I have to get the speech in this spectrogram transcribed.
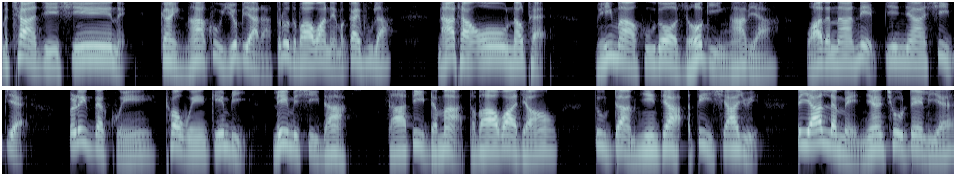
မချကြရှင်းတဲ့ကဲငါအခုရွတ်ပြတာသူတို့တဘာဝနဲ့မကိုက်ဘူးလားနားထောင်အောင်နောက်ထပ်မိမဟူသောလောကီငါးပြာဝါဒနာနှင့်ပညာရှိပြက်ပရိသတ်ခွင် ထွက်ဝင်ကင်းပြီလေမရှိသားဇာတိဓမ္မတဘာဝကြောင့်တုတ္တမြင်ကြအတိရှား၍ တရားလက်မဲ့ညံချို့တဲ့လျက်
